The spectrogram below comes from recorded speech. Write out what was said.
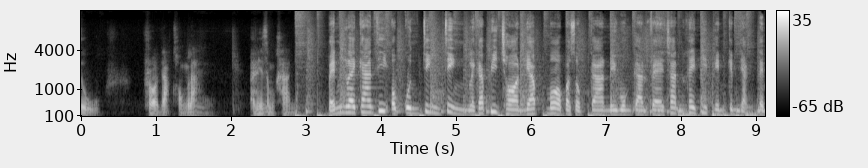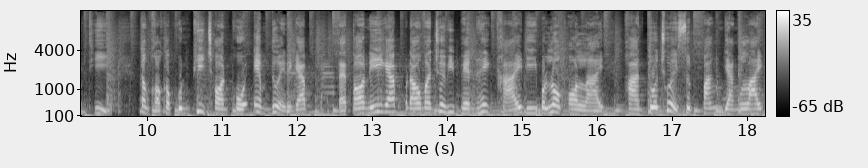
สู่ Product ของเรา อันนี้สำคัญ เป็นรายการที่อบอุ่นจริง ๆ เลยครับพี่ชอนครับมอบประสบการณ์ในวงการแฟชั่นให้พี่เพนกันอย่างเต็มที่ ต้องขอขอบคุณพี่ชอนโพเอมด้วยนะครับ แต่ตอนนี้ครับเรามาช่วยพี่เพนให้ขายดีบนโลกออนไลน์ ผ่านตัวช่วยสุดปังอย่าง Line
